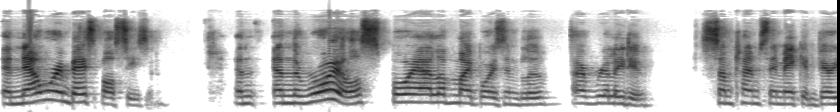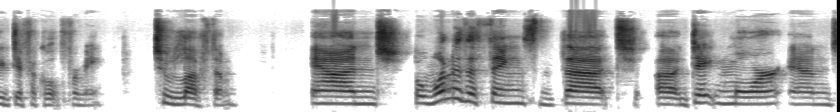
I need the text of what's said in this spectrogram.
And now we're in baseball season. And and the Royals, boy, I love my boys in blue. I really do. Sometimes they make it very difficult for me to love them. And but one of the things that uh, Dayton Moore and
